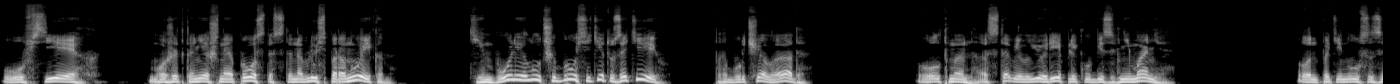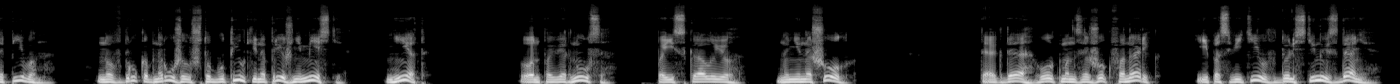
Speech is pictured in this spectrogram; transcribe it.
У всех. Может, конечно, я просто становлюсь параноиком. Тем более лучше бросить эту затею, пробурчала Ада. Олтман оставил ее реплику без внимания. Он потянулся за пивом, но вдруг обнаружил, что бутылки на прежнем месте нет. Он повернулся, поискал ее, но не нашел. Тогда Олтман зажег фонарик и посветил вдоль стены здания,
